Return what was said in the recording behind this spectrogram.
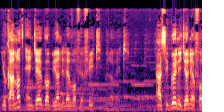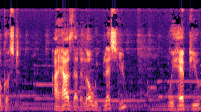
You cannot enjoy God beyond the level of your faith, beloved. As you go in the journey of August, I ask that the Lord will bless you, will help you,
